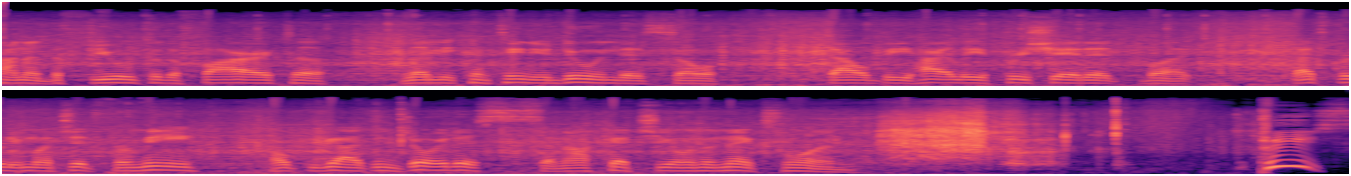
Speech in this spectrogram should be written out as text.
kind of the fuel to the fire to let me continue doing this. So that will be highly appreciated but that's pretty much it for me. Hope you guys enjoy this and i'll catch you on the next one. Peace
